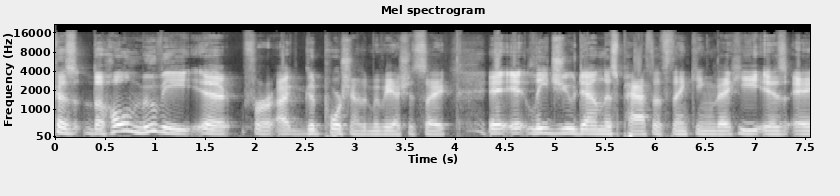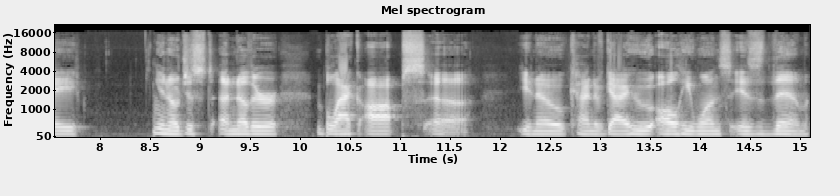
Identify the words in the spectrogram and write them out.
because the whole movie, uh, for a good portion of the movie, I should say, it, it leads you down this path of thinking that he is a, you know, just another black ops. Uh, you know, kind of guy who all he wants is them.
